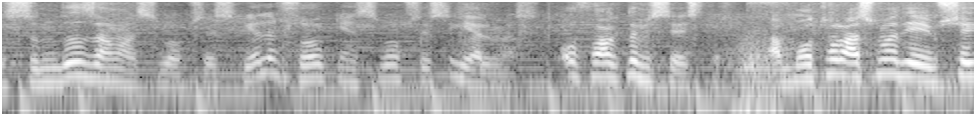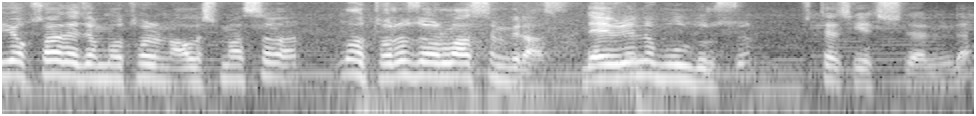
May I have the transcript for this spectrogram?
Isındığı zaman sibop sesi gelir. Soğukken sibop sesi gelmez. O farklı bir sestir. Ya motor açma diye bir şey yok. Sadece motorun alışması var. Motoru zorlasın biraz. Devrini buldursun vites geçişlerinde.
